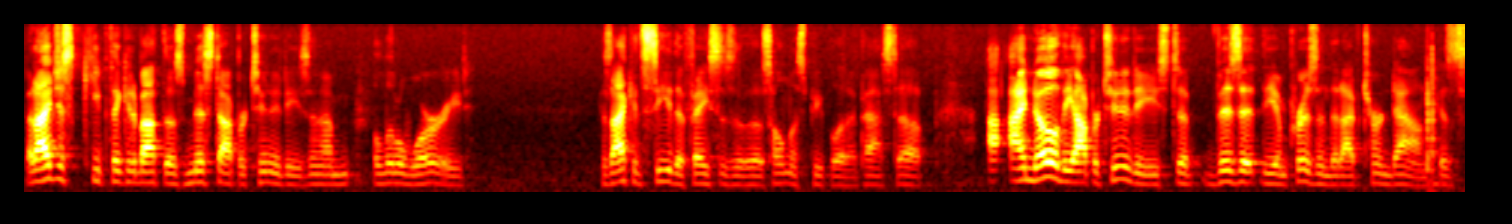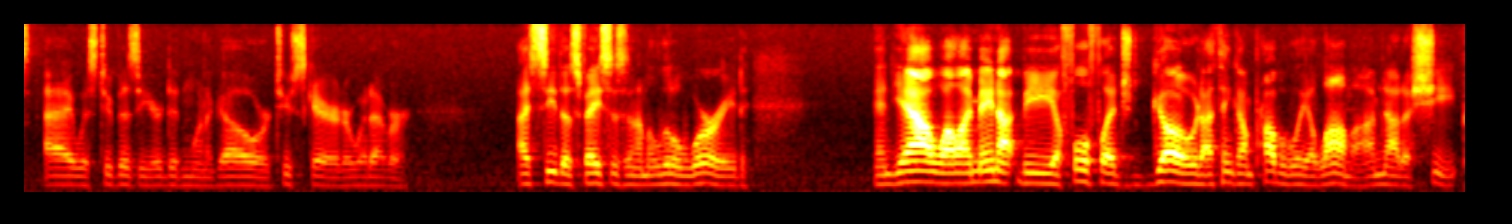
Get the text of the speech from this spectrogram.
but I just keep thinking about those missed opportunities and I'm a little worried. Because I could see the faces of those homeless people that I passed up. I, I know the opportunities to visit the imprisoned that I've turned down because I was too busy or didn't want to go or too scared or whatever. I see those faces and I'm a little worried. And yeah, while I may not be a full fledged goat, I think I'm probably a llama. I'm not a sheep.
